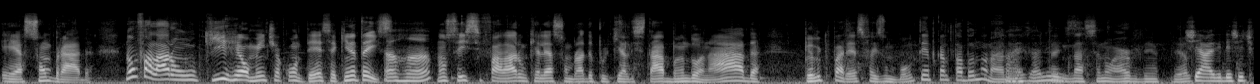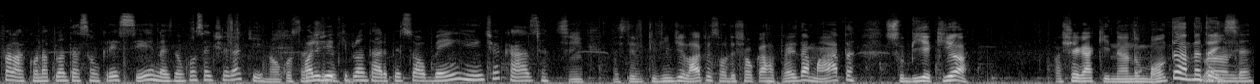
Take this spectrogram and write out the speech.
é assombrada. Não falaram o que realmente acontece aqui, né, Thaís? Uhum. Não sei se falaram que ela é assombrada porque ela está abandonada. Pelo que parece, faz um bom tempo que ela está abandonada, faz, né? Olha tá isso. nascendo árvore dentro dela. Tiago, deixa eu te falar, quando a plantação crescer, nós não conseguimos chegar aqui. Não consegue Olha o jeito aqui. que plantaram, pessoal, bem rente à casa. Sim, nós teve que vir de lá, pessoal, deixar o carro atrás da mata, subir aqui, ó, para chegar aqui. Não anda um bom tanto, né, Thaís? Anda.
